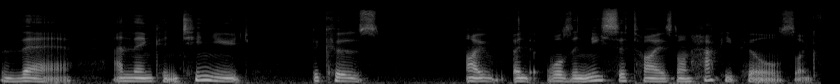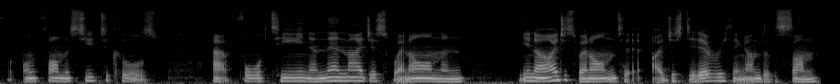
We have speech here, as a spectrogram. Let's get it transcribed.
there and then continued because I was anesthetized on happy pills, like on pharmaceuticals, at 14 and then I just went on and you know I just went on to I just did everything under the sun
